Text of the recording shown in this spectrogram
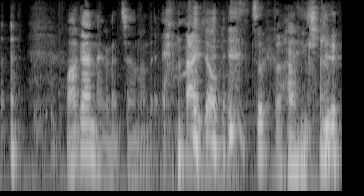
わかんなくなっちゃうので。大丈夫です。ちょっと半切れ。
